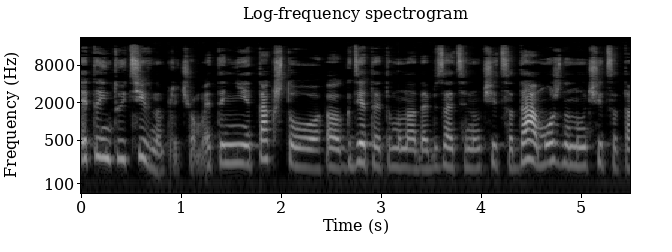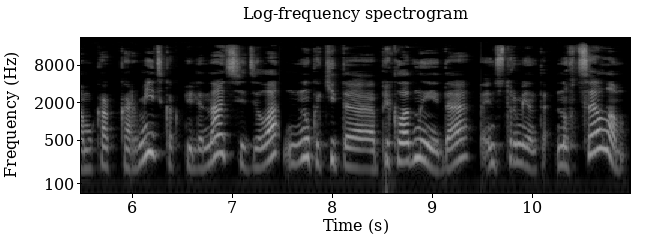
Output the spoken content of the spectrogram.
это интуитивно причем, это не так, что э, где-то этому надо обязательно учиться. Да, можно научиться учиться там, как кормить, как пеленать, все дела, ну, какие-то прикладные, да, инструменты. Но в целом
